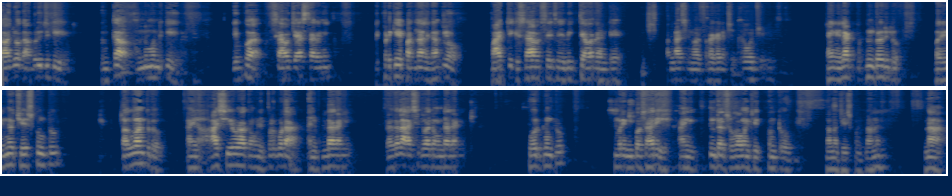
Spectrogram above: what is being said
గాజువాక అభివృద్ధికి ఇంకా ముందు ముందుకి ఎక్కువ సేవ చేస్తారని ఇప్పటికే పద్నాలుగు గంటలు పార్టీకి సేవ చేసే వ్యక్తి ఎవరంటే పల్లా శ్రీనివాసరావు గారి చక్రవర్తి. ఆయన ఇలాంటి పుట్టినరోజులు మరి ఎన్నో చేసుకుంటూ భగవంతుడు ఆయన ఆశీర్వాదం ఎప్పుడు కూడా ఆయన ఉండాలని ప్రజల ఆశీర్వాదం ఉండాలని కోరుకుంటూ మరి ఇంకోసారి ఆయన ఇంత శుభం చెప్పుకుంటూ మనం చేసుకుంటున్నాను. నా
